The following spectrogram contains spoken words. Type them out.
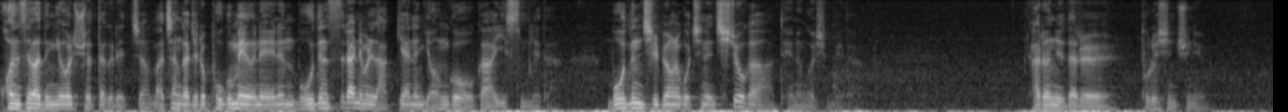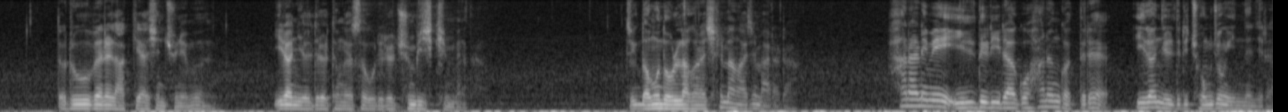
권세와 능력을 주셨다 그랬죠. 마찬가지로 복음의 은혜에는 모든 쓰라림을 낫게 하는 연고가 있습니다. 모든 질병을 고치는 치료가 되는 것입니다. 가련 유다를 부르신 주님, 또 루벤을 낫게 하신 주님은 이런 일들을 통해서 우리를 준비시킵니다. 즉 너무 놀라거나 실망하지 말아라. 하나님의 일들이라고 하는 것들에 이런 일들이 종종 있느니라.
